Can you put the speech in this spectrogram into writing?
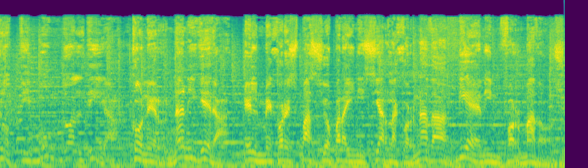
Notimundo al día con Hernán Higuera, el mejor espacio para iniciar la jornada bien informados.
